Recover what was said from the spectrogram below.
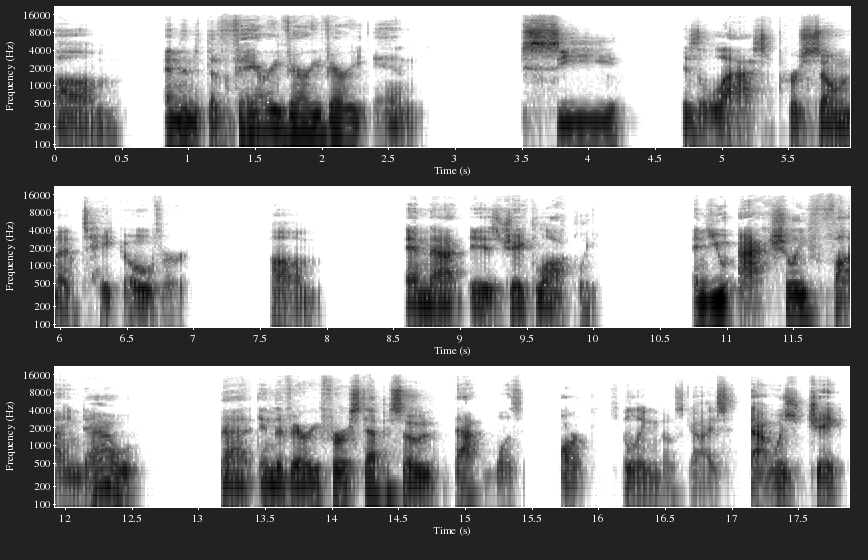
Um, and then at the very, very, very end, you see his last persona take over. Um, and that is Jake Lockley. And you actually find out that in the very first episode, that wasn't Mark killing those guys. That was Jake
